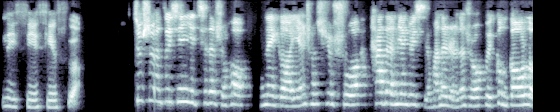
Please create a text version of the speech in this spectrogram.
内心心思。就是最新一期的时候，那个言承旭说他在面对喜欢的人的时候会更高冷。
